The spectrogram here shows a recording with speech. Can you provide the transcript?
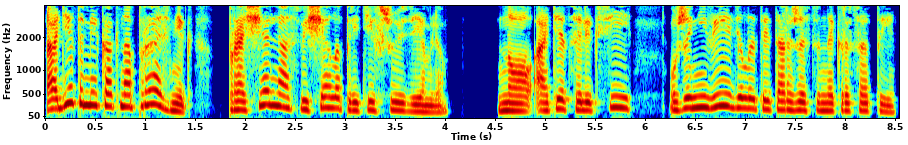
одетыми, как на праздник, прощально освещала притихшую землю. Но отец Алексей уже не видел этой торжественной красоты,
